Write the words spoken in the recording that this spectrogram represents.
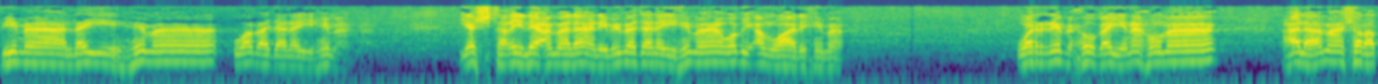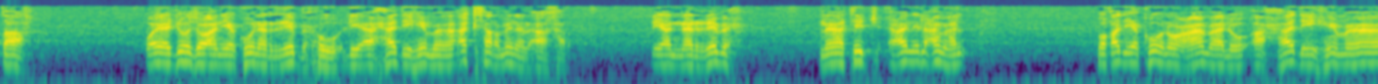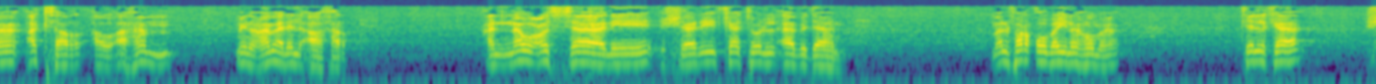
بماليهما وبدنيهما؟ يشتغل يعملان ببدنيهما وبأموالهما. والربح بينهما على ما شرطاه ويجوز أن يكون الربح لأحدهما أكثر من الآخر لأن الربح ناتج عن العمل. وقد يكون عمل أحدهما أكثر أو أهم من عمل الآخر. النوع الثاني شركة الأبدان. ما الفرق بينهما؟ تلك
